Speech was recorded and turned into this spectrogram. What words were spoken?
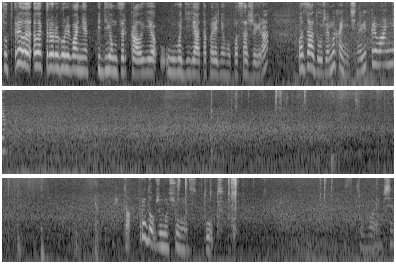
тут електрорегулювання, підйом дзеркал є у водія та переднього пасажира. Позаду вже механічне відкривання. Так, продовжимо, що у нас тут. Скриваємося.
